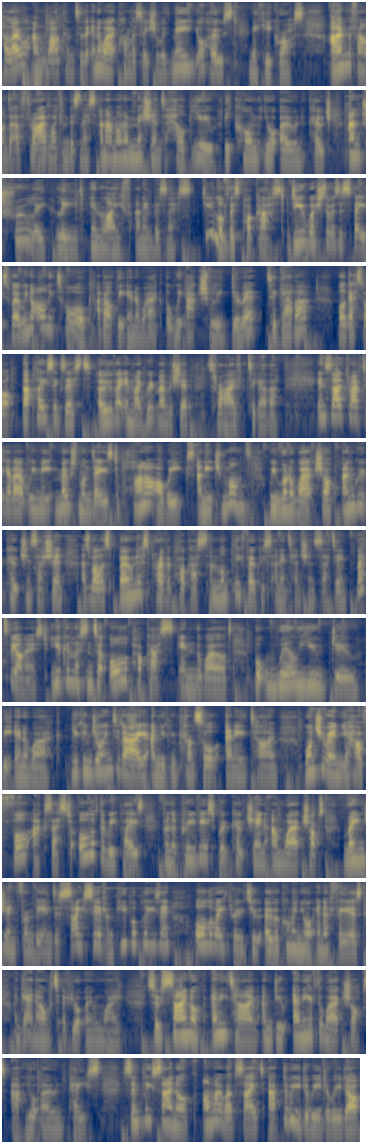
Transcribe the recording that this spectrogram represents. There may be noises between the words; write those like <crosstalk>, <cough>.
Hello and welcome to the Inner Work Conversation with me, your host, Nikki Cross. I'm the founder of Thrive Life and Business and I'm on a mission to help you become your own coach and truly lead in life and in business. Do you love this podcast? Do you wish there was a space where we not only talk about the inner work, but we actually do it together? Well, guess what? That place exists over in my group membership, Thrive Together. Inside Thrive Together, we meet most Mondays to plan out our weeks, and each month we run a workshop and group coaching session, as well as bonus private podcasts and monthly focus and intention setting. Let's be honest, you can listen to all the podcasts in the world, but will you do the inner work? You can join today and you can cancel any time. Once you're in, you have full access to all of the replays from the previous group coaching and workshops, ranging from being decisive and people pleasing all the way through to overcoming your inner fears and getting out of your own way. So sign up anytime and do any of the workshops at your own pace. Simply sign up on my website at www.tlb.org.uk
